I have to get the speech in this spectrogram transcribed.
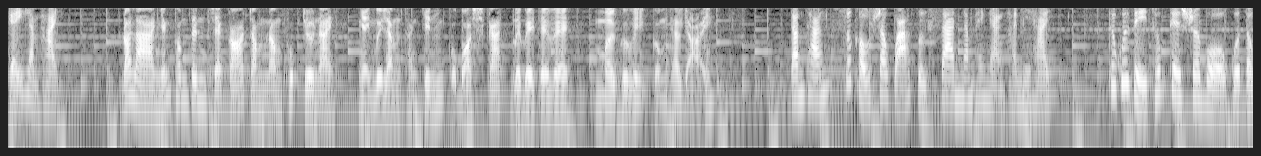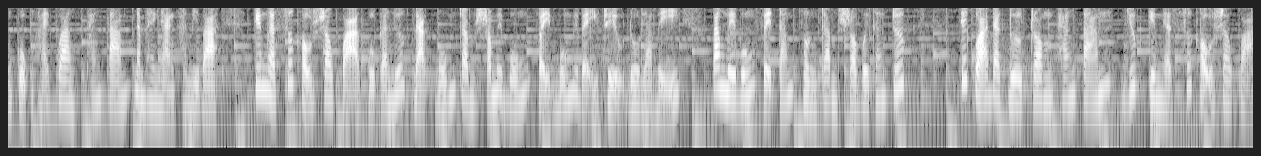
gãy làm hai. Đó là những thông tin sẽ có trong 5 phút trưa nay, ngày 15 tháng 9 của Bosscat BBTV. Mời quý vị cùng theo dõi. 8 tháng xuất khẩu rau quả vượt xa năm 2022 Thưa quý vị, thống kê sơ bộ của Tổng cục Hải quan tháng 8 năm 2023, kim ngạch xuất khẩu rau quả của cả nước đạt 464,47 triệu đô la Mỹ, tăng 14,8% so với tháng trước. Kết quả đạt được trong tháng 8 giúp kim ngạch xuất khẩu rau quả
